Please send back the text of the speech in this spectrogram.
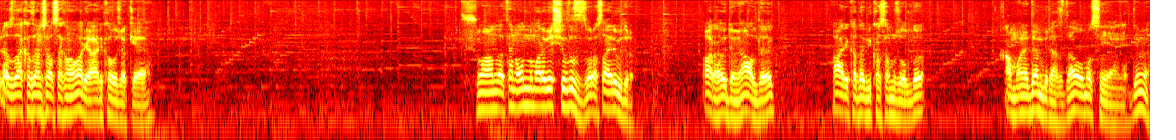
Biraz daha kazanç alsak ama var ya harika olacak ya. Şu an zaten 10 numara 5 yıldızız. Orası ayrı bir durum. Ara ödeme aldık. Harika da bir kasamız oldu. Ama neden biraz daha olmasın yani değil mi?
